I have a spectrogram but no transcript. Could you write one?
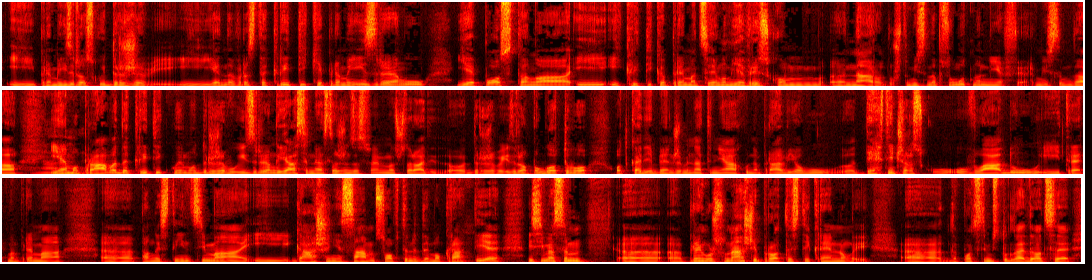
i prema izraelskoj državi i jedna vrsta kritike prema Izraelu je postala i, i kritika prema celom jevrijskom e, narodu, što mislim da apsolutno nije fair. Mislim da ja, imamo prava da kritikujemo državu Izrael. Ja se ne slažem za svema što radi država Izrael, pogotovo od kad je Benjamin Netanyahu napravio ovu e, desničarsku vladu i tretman prema uh, palestincima i gašenje sam sobstvene demokratije. Mislim, ja sam, uh, pre nego što su naši protesti krenuli krenuli. Da podsjetim isto gledalce,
